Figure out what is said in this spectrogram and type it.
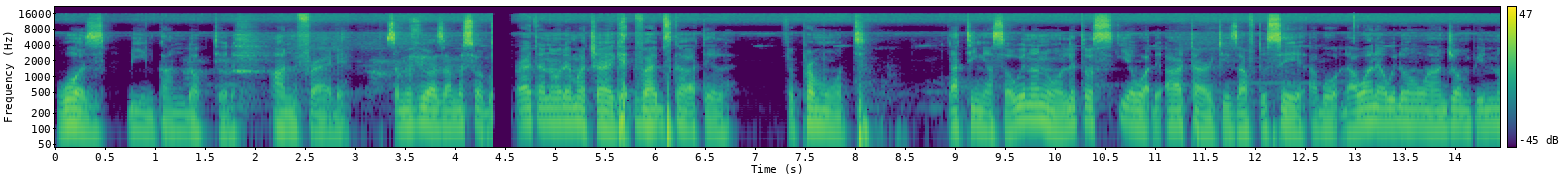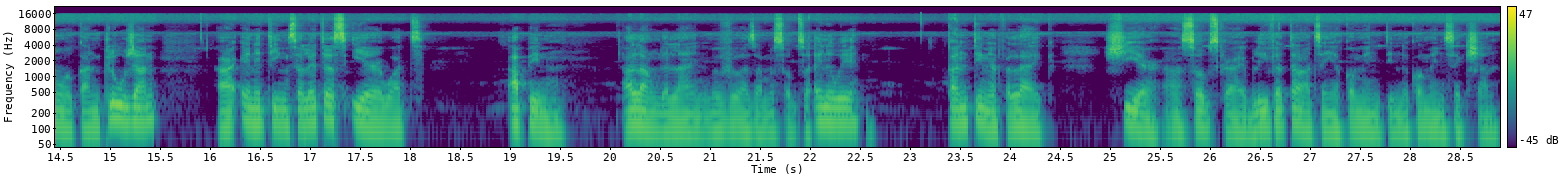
was being conducted on Friday. Some of you, are my sub. Right now, them a try get Vybz Kartel to promote that thing. So we don't know. Let us hear what the authorities have to say about that one. We don't want to jump in no conclusion or anything. So let us hear what happened along the line, my viewers and my sub. So anyway, continue to like, share, and subscribe. Leave your thoughts and your comment in the comment section.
